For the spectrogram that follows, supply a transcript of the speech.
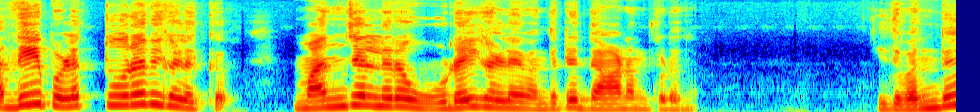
அதே போல் துறவிகளுக்கு மஞ்சள் நிற உடைகளை வந்துட்டு தானம் கொடுங்க. இது வந்து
